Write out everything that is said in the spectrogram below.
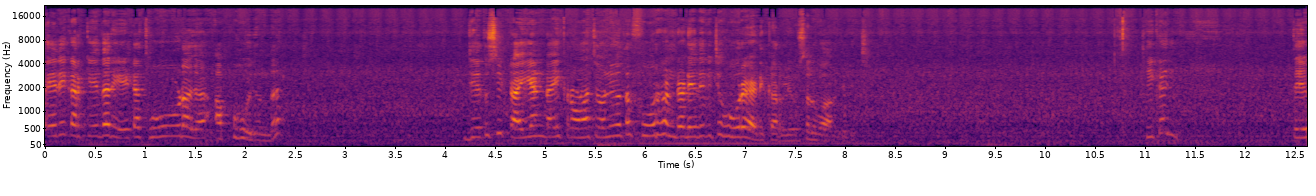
ਇਹਦੇ ਕਰਕੇ ਇਹਦਾ ਰੇਟ ਹੈ ਥੋੜਾ ਜਿਹਾ ਅਪ ਹੋ ਜਾਂਦਾ ਜੇ ਤੁਸੀਂ ਟਾਈ ਐਂਡ ਡਾਈ ਕਰਾਉਣਾ ਚਾਹੁੰਦੇ ਹੋ, ਤਾਂ 400 ਇਹਦੇ ਵਿੱਚ ਹੋਰ ਐਡ ਕਰ ਲਿਓ ਸਲਵਾਰ ਦੇ ਵਿੱਚ। ਠੀਕ ਹੈ ਜੀ? ਤੇ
